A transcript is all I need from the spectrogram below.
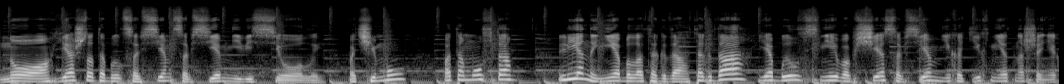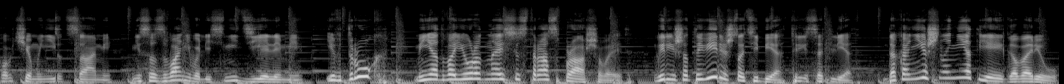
Но я что-то был совсем-совсем не веселый. Почему? Потому что Лены не было тогда. Тогда я был с ней вообще совсем в никаких не отношениях. Вообще мы не сами. Не созванивались неделями. И вдруг меня двоюродная сестра спрашивает. Гриша, ты веришь, что тебе 30 лет? Да, конечно, нет, я ей говорю.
